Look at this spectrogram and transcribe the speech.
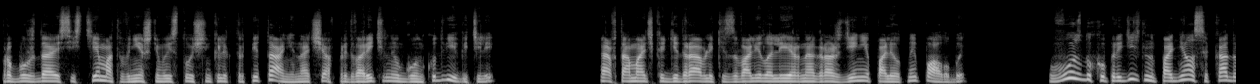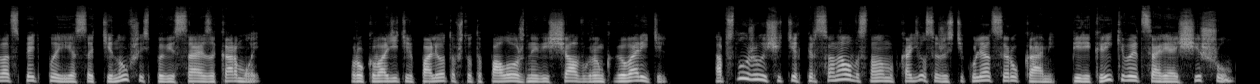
пробуждая систему от внешнего источника электропитания, начав предварительную гонку двигателей. Автоматика гидравлики завалила леерное ограждение полетной палубы. В воздух упредительно поднялся К-25ПС, оттянувшись, повисая за кормой. Руководитель полетов что-то положенное вещал в громкоговоритель. Обслуживающий техперсонал в основном обходился жестикуляцией руками, перекрикивая царящий шум.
